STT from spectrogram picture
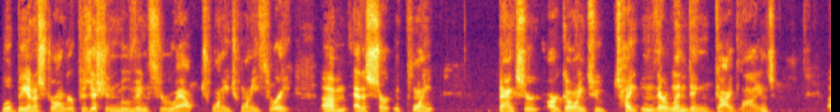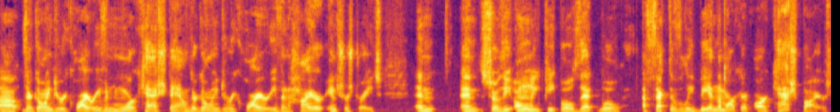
will be in a stronger position moving throughout 2023. Um, at a certain point, banks are, are going to tighten their lending guidelines uh, they're going to require even more cash down. They're going to require even higher interest rates, and and so the only people that will effectively be in the market are cash buyers,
